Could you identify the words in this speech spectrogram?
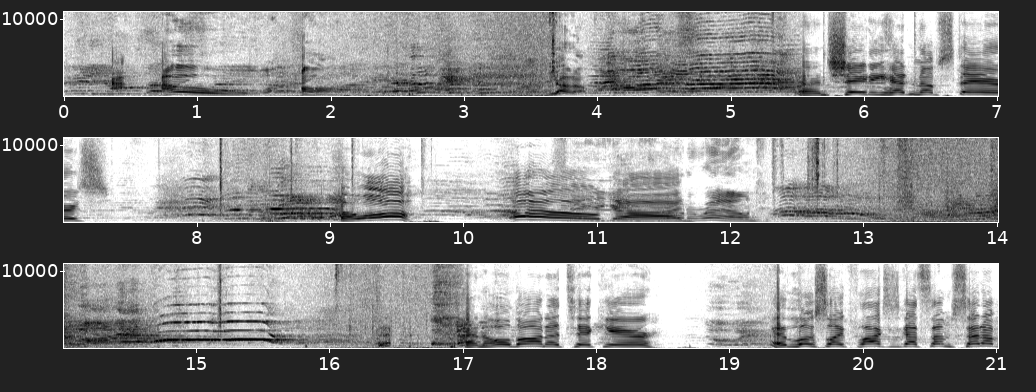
Oh. Oh. Shut up. And Shady heading upstairs. Oh, oh, oh Thrown God. around. And hold on a tick here. It looks like Flax has got something set up,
